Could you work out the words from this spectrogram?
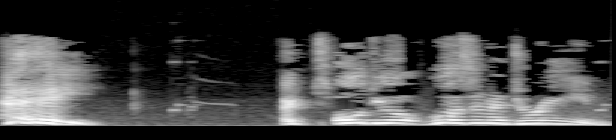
Hey! I told you it wasn't a dream.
